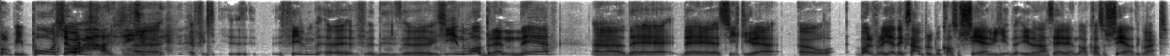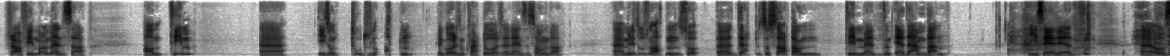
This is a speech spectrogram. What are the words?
folk blir Å, påkjørt. herregud. eh, film eh, eh, Kinoer brenner ned. Eh, det, er, det er syke greier. Eh, og bare for å gi et eksempel på hva som skjer videre i denne serien, da, hva som skjer etter hvert fra filmanmeldelser. Han Tim eh, i sånn 2018 Det går liksom hvert år, så er det en sesong, da. Eh, men i 2018 så, uh, så starta han Tim med et sånn EDM-band i serien. Eh, og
